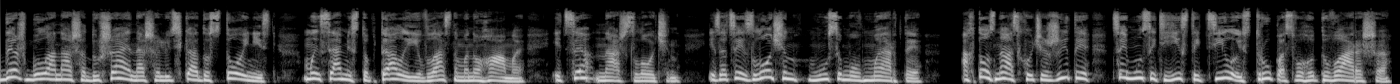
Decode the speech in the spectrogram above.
Де ж була наша душа і наша людська достойність? Ми самі стоптали її власними ногами, і це наш злочин. І за цей злочин мусимо вмерти. А хто з нас хоче жити, цей мусить їсти тіло із трупа свого товариша.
